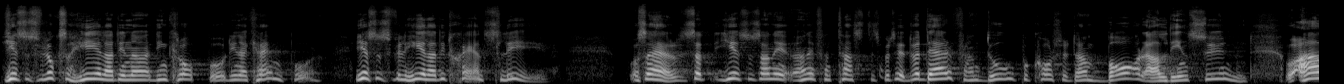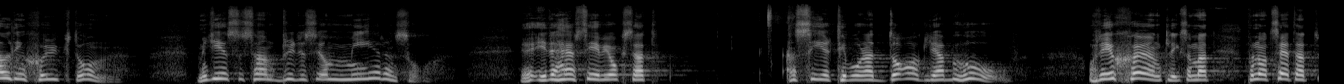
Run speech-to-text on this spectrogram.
Jesus vill också hela dina, din kropp och dina krämpor. Jesus vill hela ditt själsliv. Och så här, så Jesus han är, han är fantastisk på det. Det var därför han dog på korset. Han bar all din synd och all din sjukdom. Men Jesus han brydde sig om mer än så. Eh, I det här ser vi också att han ser till våra dagliga behov. Och det är skönt liksom att på något sätt att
